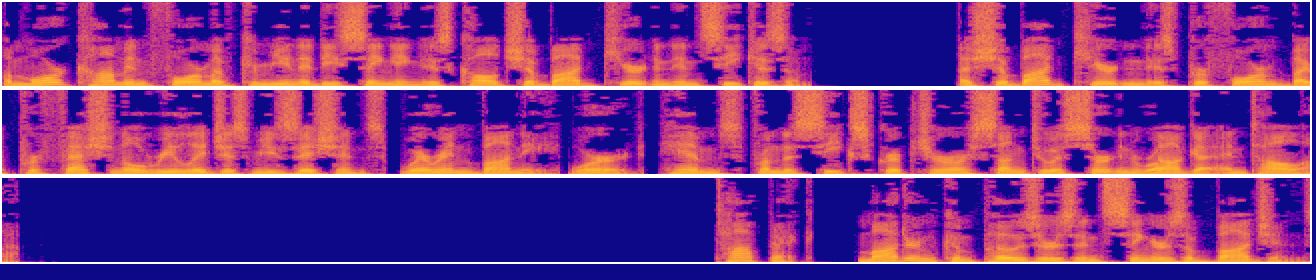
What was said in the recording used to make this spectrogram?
A more common form of community singing is called Shabad Kirtan in Sikhism. A Shabad Kirtan is performed by professional religious musicians, wherein bani word, hymns from the Sikh scripture are sung to a certain raga and tala. Modern composers and singers of bhajans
